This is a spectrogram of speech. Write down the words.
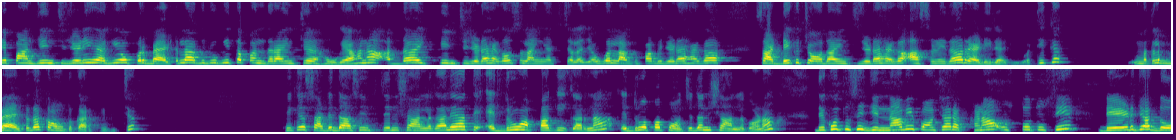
ਤੇ 5 ਇੰਚ ਜਿਹੜੀ ਹੈਗੀ ਆ, ਉੱਪਰ ਬੈਲਟ ਲੱਗ ਜੂਗੀ ਤਾਂ 15 ਇੰਚ ਹੋ ਗਿਆ ਹਨਾ, ਅੱਧਾ 1 ਇੰਚ ਜਿਹੜਾ ਹੈਗਾ ਉਹ ਸਲਾਈਆਂ 'ਚ ਚਲਾ ਜਾਊਗਾ, ਲਗਭਗ ਜਿਹੜਾ ਹੈਗਾ ਸਾਢੇ ਕੁ 14 ਇੰਚ ਜਿਹੜਾ ਹੈਗਾ ਆਸਣੇ ਦਾ ਰੈਡੀ ਰਹਿ ਜੂਗਾ, ਠੀਕ ਹੈ? ਮਤਲਬ ਬੈਲਟ ਦਾ ਕਾਊਂਟ ਕਰਕੇ ਵਿੱਚ। ਠੀਕ ਹੈ 10.5 ਇੰਚ ਤੇ ਨਿਸ਼ਾਨ ਲਗਾ ਲਿਆ ਤੇ ਇਧਰੋਂ ਆਪਾਂ ਕੀ ਕਰਨਾ, ਇਧਰੋਂ ਆਪਾਂ ਪਹੁੰਚੇ ਦਾ ਨਿਸ਼ਾਨ ਲਗਾਉਣਾ। ਦੇਖੋ, ਤੁਸੀਂ ਜਿੰਨਾ ਵੀ ਪਹੁੰਚਾ ਰੱਖਣਾ, ਉਸ ਤੋਂ ਤੁਸੀਂ 1.5 ਜਾਂ 2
